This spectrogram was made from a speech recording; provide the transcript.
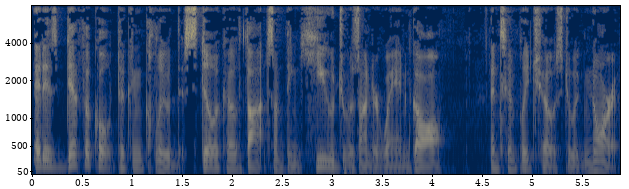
It is difficult to conclude that Stilicho thought something huge was underway in Gaul, and simply chose to ignore it.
